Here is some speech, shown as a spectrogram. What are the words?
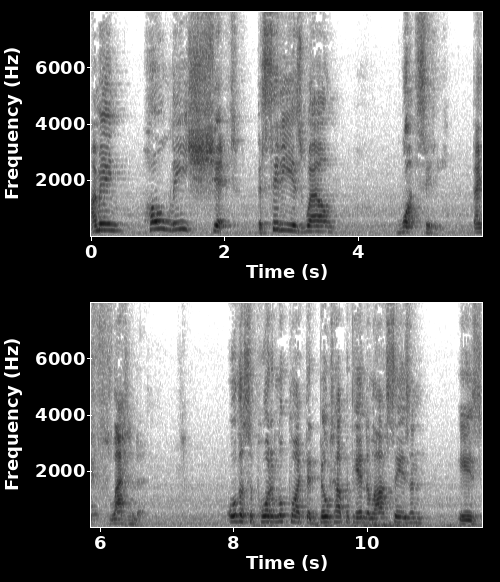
I mean, holy shit. The city is, well, what city? They flattened it. All the support it looked like they'd built up at the end of last season is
